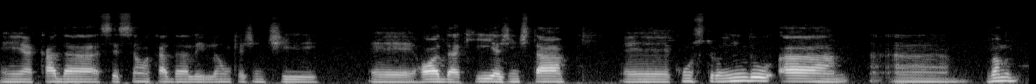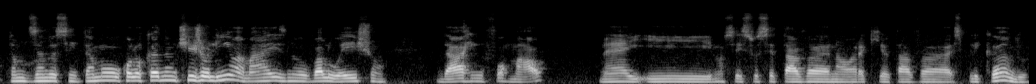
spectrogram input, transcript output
é, a cada sessão, a cada leilão que a gente é, roda aqui, a gente está é, construindo a, a, vamos, estamos dizendo assim, estamos colocando um tijolinho a mais no valuation da Informal, né, e não sei se você estava na hora que eu estava explicando,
